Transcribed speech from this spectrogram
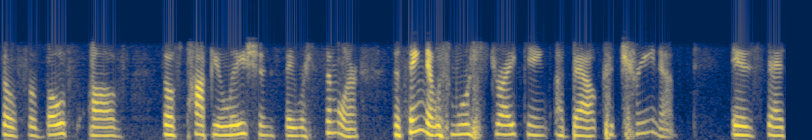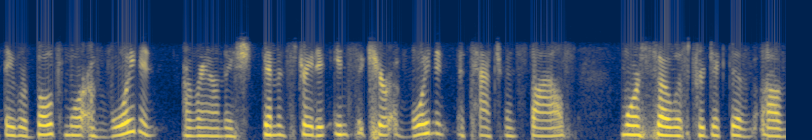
So for both of those populations they were similar. The thing that was more striking about Katrina is that they were both more avoidant around. They demonstrated insecure, avoidant attachment styles, more so was predictive of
